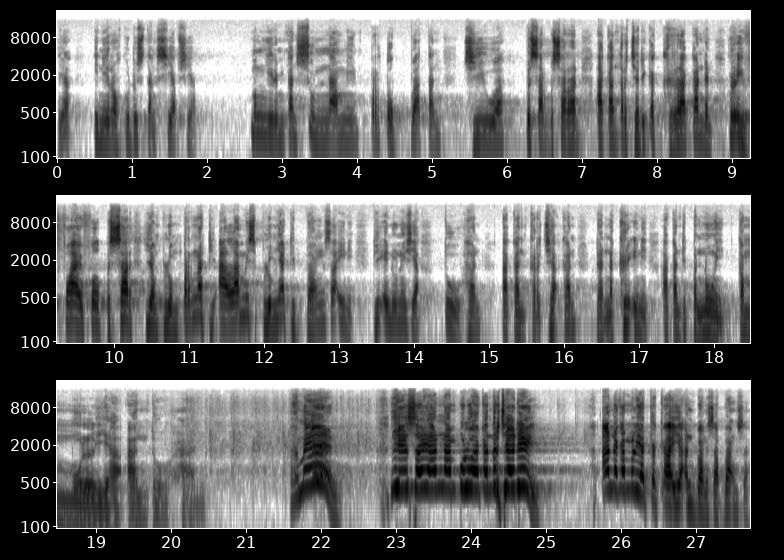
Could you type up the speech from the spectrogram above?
Ya, ini Roh Kudus sedang siap-siap mengirimkan tsunami pertobatan jiwa besar-besaran akan terjadi kegerakan dan revival besar yang belum pernah dialami sebelumnya di bangsa ini, di Indonesia. Tuhan akan kerjakan dan negeri ini akan dipenuhi kemuliaan Tuhan. Amin. Yesaya 60 akan terjadi. Anda akan melihat kekayaan bangsa-bangsa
